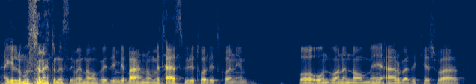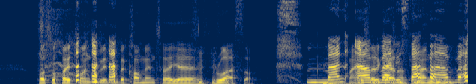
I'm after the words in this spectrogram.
اگه لوموس نتونستیم ادامه بدیم یه برنامه تصویری تولید کنیم. با عنوان نامه اربدکش و پاسخهای تندی بدیم به کامنت های رو اصاب من, اولی صف اول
